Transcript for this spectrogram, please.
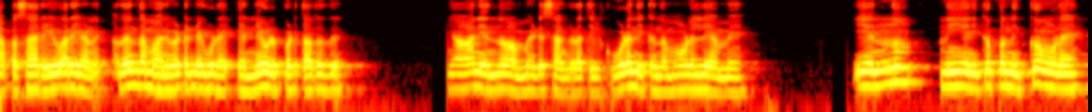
അപ്പം സരയു പറയാണ് അതെന്താ മനുവേട്ടന്റെ കൂടെ എന്നെ ഉൾപ്പെടുത്താത്തത്? ഞാൻ എന്നും അമ്മയുടെ സങ്കടത്തിൽ കൂടെ നിൽക്കുന്ന മോളല്ലേ അമ്മേ? എന്നും നീ എനിക്കൊപ്പം നിൽക്കുക മോളെ?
